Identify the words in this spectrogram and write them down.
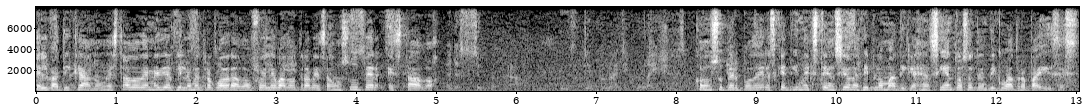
El Vaticano, un estado de medio kilómetro cuadrado, fue elevado otra vez a un superestado con superpoderes que tiene extensiones diplomáticas en 174 países.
